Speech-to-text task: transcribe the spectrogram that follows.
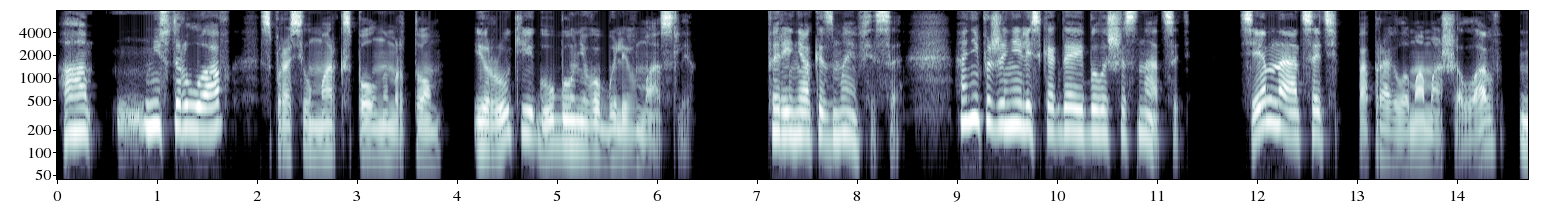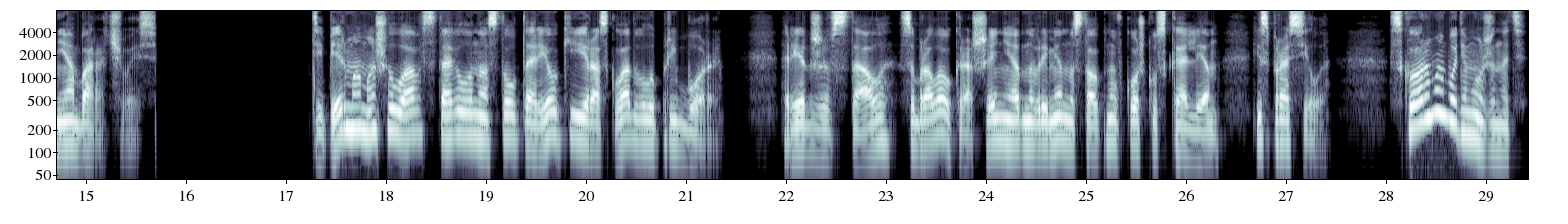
«А мистер Лав?» — спросил Марк с полным ртом, и руки и губы у него были в масле. «Паренек из Мемфиса. Они поженились, когда ей было шестнадцать». «Семнадцать», — поправила мамаша Лав, не оборачиваясь. Теперь мамаша Лав ставила на стол тарелки и раскладывала приборы. Реджи встала, собрала украшения, одновременно столкнув кошку с колен, и спросила. «Скоро мы будем ужинать?»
